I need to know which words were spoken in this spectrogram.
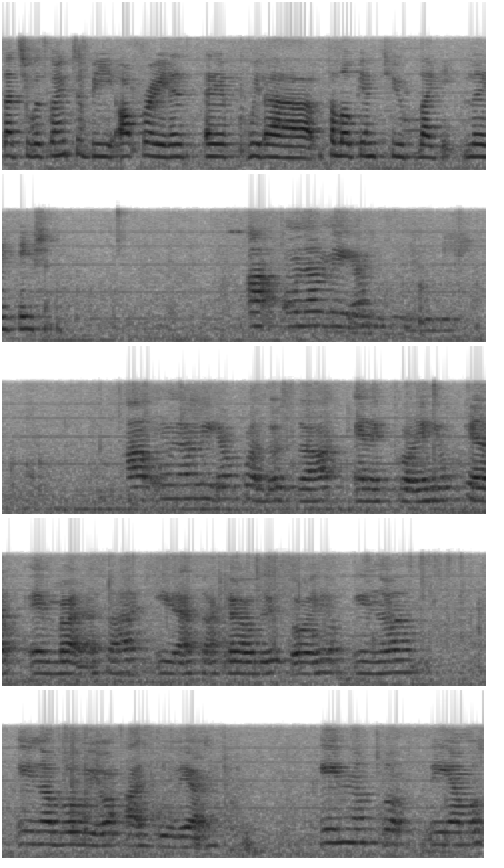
that she was going to be operated uh, with a fallopian tube ligation. A una amiga, a una amiga cuando estaba en el colegio quedó embarazada y la sacaron del colegio y no, y no volvió a estudiar. Y no podíamos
